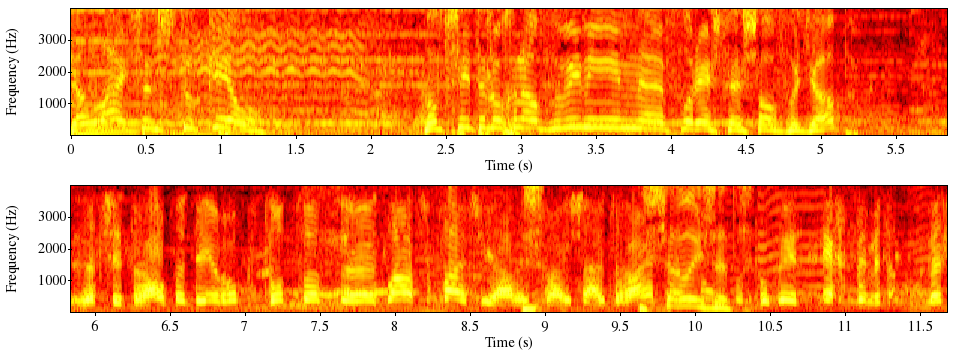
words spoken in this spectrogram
De license to kill. Wat zit er nog een overwinning in eh, voor SV Salford, Joop? Dat zit er altijd in, Rob, totdat uh, eh, het laatste fluitsignaal is geweest, uiteraard. Zo is het. We probeert echt met, met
